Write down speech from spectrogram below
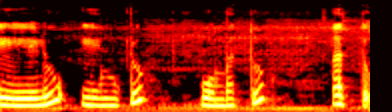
ಏಳು, ಎಂಟು, ಒಂಬತ್ತು, ಹತ್ತು.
